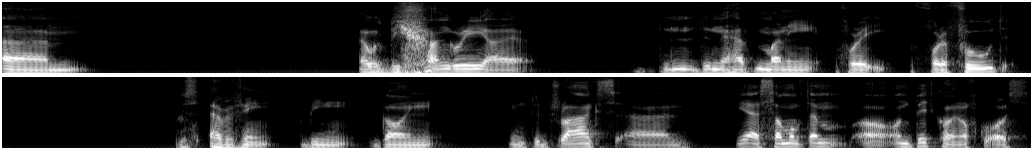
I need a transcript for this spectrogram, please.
Um, I would be hungry. I didn't, didn't have money for a, for a food with everything being going into drugs and yeah, some of them on Bitcoin, of course.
